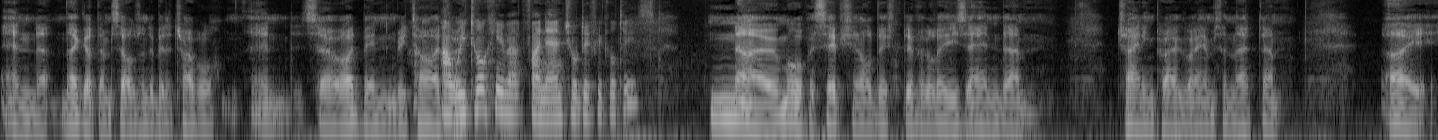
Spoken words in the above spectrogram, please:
and uh, they got themselves into a bit of trouble. And so I'd been retired. Are we talking about financial difficulties? No, more perceptual difficulties and um, training programs and that. Um, I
